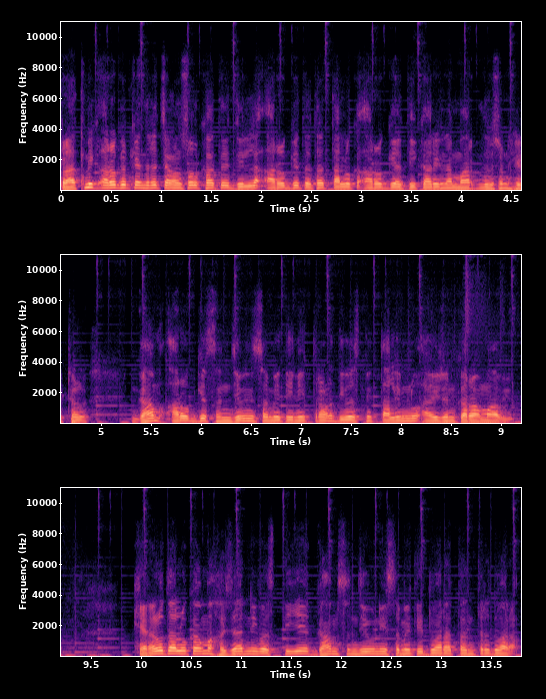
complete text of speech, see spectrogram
પ્રાથમિક આરોગ્ય કેન્દ્ર ચાણસોલ ખાતે જિલ્લા આરોગ્ય તથા તાલુકા આરોગ્ય અધિકારીના માર્ગદર્શન હેઠળ ગામ આરોગ્ય સંજીવની સમિતિની ત્રણ દિવસની તાલીમનું આયોજન કરવામાં આવ્યું. ખેરાલુ તાલુકામાં હજારની વસ્તીએ ગામ સંજીવની સમિતિ દ્વારા તંત્ર દ્વારા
